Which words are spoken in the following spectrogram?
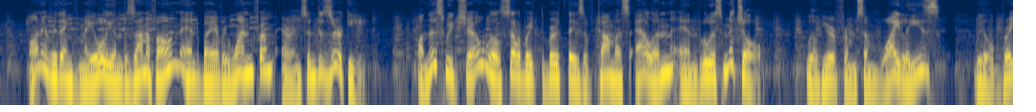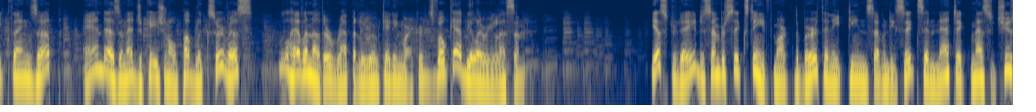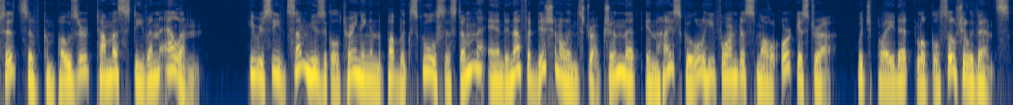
on everything from Aeolian to Zonophone and by everyone from Aaronson to Zurke. On this week's show, we'll celebrate the birthdays of Thomas Allen and Louis Mitchell. We'll hear from some Wileys, we'll break things up, and as an educational public service, we'll have another Rapidly Rotating Records vocabulary lesson. Yesterday, December 16th, marked the birth in 1876 in Natick, Massachusetts, of composer Thomas Stephen Allen. He received some musical training in the public school system and enough additional instruction that in high school he formed a small orchestra, which played at local social events.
